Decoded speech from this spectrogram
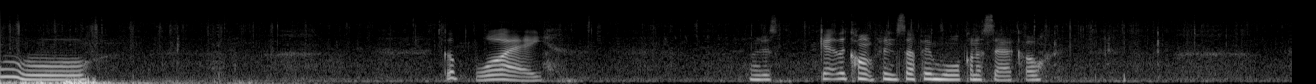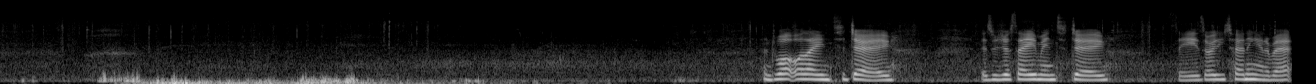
Ooh. Good boy. And just get the confidence up and walk on a circle. And what we're aiming to do is we're just aiming to do, see he's already turning in a bit.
